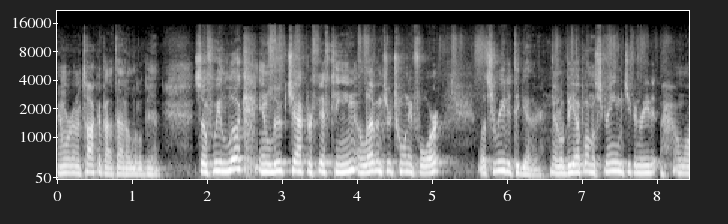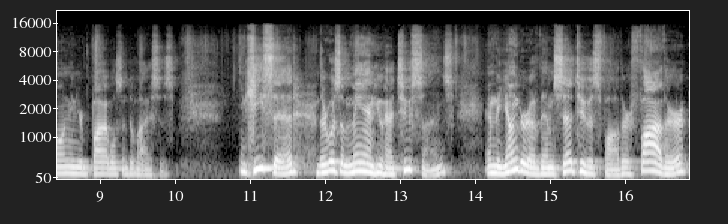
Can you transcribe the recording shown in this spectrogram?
And we're going to talk about that a little bit. So if we look in Luke chapter 15, 11 through 24, let's read it together. It'll be up on the screen, but you can read it along in your Bibles and devices. And he said, There was a man who had two sons, and the younger of them said to his father, Father,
